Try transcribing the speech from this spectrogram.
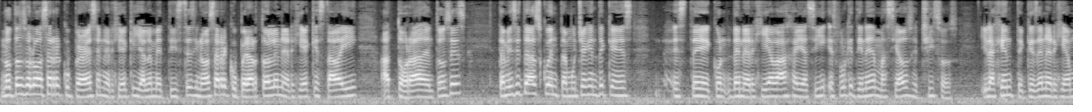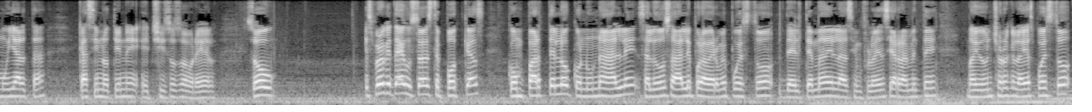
no tan solo vas a recuperar esa energía que ya le metiste, sino vas a recuperar toda la energía que estaba ahí atorada. Entonces, también si te das cuenta, mucha gente que es este, con, de energía baja y así, es porque tiene demasiados hechizos. Y la gente que es de energía muy alta, casi no tiene hechizos sobre él. So, espero que te haya gustado este podcast. Compártelo con una Ale. Saludos a Ale por haberme puesto del tema de las influencias. Realmente me ayudó un chorro que lo hayas puesto.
